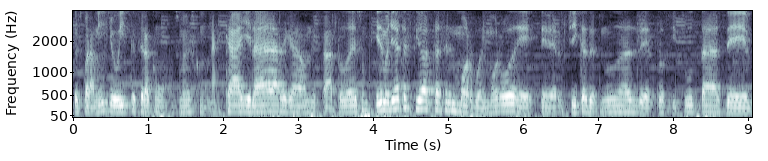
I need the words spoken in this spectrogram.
pues para mí yo vi que era como más o menos como una calle larga donde estaba todo eso. Y el mayor atractivo acá es el morbo, el morbo de, de ver chicas desnudas, de ver prostitutas, de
